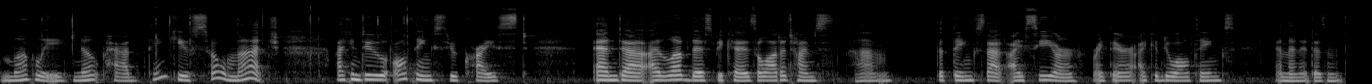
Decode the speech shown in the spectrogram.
lovely notepad. Thank you so much. I can do all things through Christ. And uh, I love this because a lot of times um, the things that I see are right there. I can do all things. And then it doesn't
